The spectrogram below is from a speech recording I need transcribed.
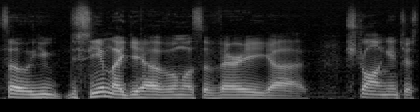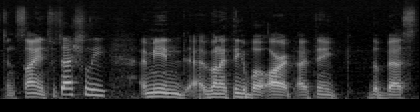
So you, you seem like you have almost a very uh, strong interest in science, which actually, I mean, when I think about art, I think the best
